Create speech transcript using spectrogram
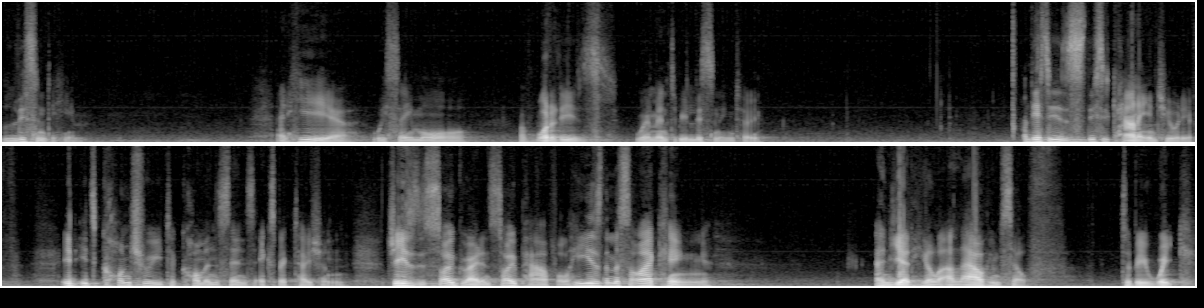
Listen to him. And here we see more of what it is we're meant to be listening to. And this is, this is counterintuitive. It, it's contrary to common sense expectation. Jesus is so great and so powerful. He is the Messiah King, and yet he'll allow himself to be weak.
